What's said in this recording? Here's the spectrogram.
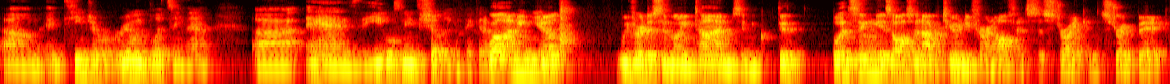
um, and teams are really blitzing them, uh, and the Eagles need to show they can pick it up. well, I mean, you know, we've heard this a million times. I mean, the, blitzing is also an opportunity for an offense to strike and strike big.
